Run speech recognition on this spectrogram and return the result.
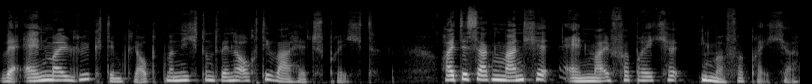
Wer einmal lügt, dem glaubt man nicht und wenn er auch die Wahrheit spricht. Heute sagen manche einmal Verbrecher, immer Verbrecher.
